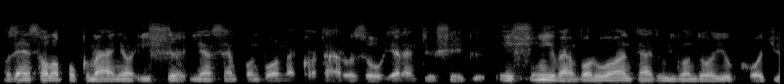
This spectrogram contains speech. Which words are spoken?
Az ENSZ alapokmánya is ilyen szempontból meghatározó jelentőségű. És nyilvánvalóan, tehát úgy gondoljuk, hogy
